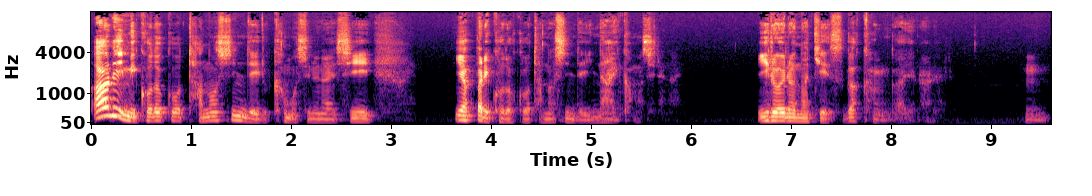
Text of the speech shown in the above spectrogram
ある意味孤独を楽しんでいるかもしれないしやっぱり孤独を楽しんでいないかもしれないいろいろなケースが考えられる。うん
